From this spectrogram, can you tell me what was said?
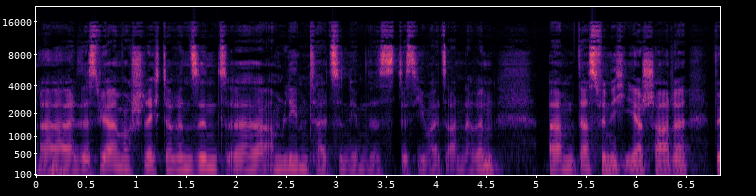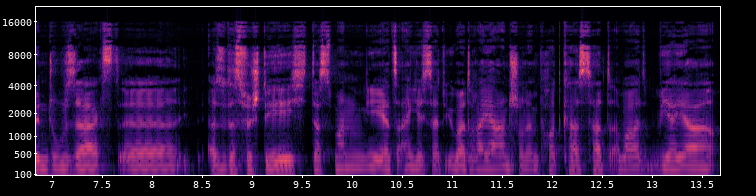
Äh, dass wir einfach schlecht darin sind, äh, am Leben teilzunehmen des, des jeweils anderen. Ähm, das finde ich eher schade, wenn du sagst, äh, also das verstehe ich, dass man jetzt eigentlich seit über drei Jahren schon einen Podcast hat, aber wir ja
